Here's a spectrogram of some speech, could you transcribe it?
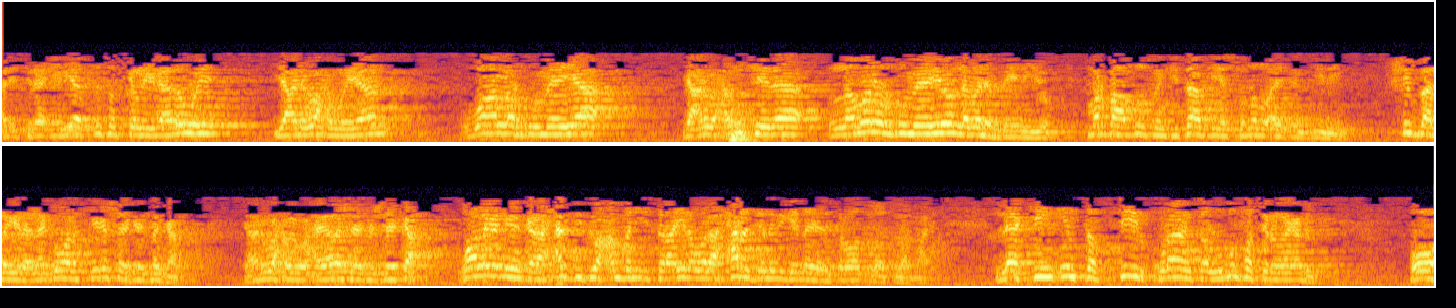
Alisraa-iiliyaat qisaska la yidhahdo wey yani waxa weeyaan waa la rumeeyaa yani waxaan u jeedaa lamana rumeeyo lamana beeniyo. Marba hadduusan kitaabka iyo sunnadu aysan diidayn shib baa laga yidhaha laakiin waa laskaga sheekaysan karaa. Yani waxa wey waxyaala sheeka sheeka waa laga dhigan karaa. Xaditu can bani israaiil walaa xaraja nabigeena yahay salawatullahi waslamu caleyh laakiin in tafsiir qur'aanka lagu fasiro laga dhigo oo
